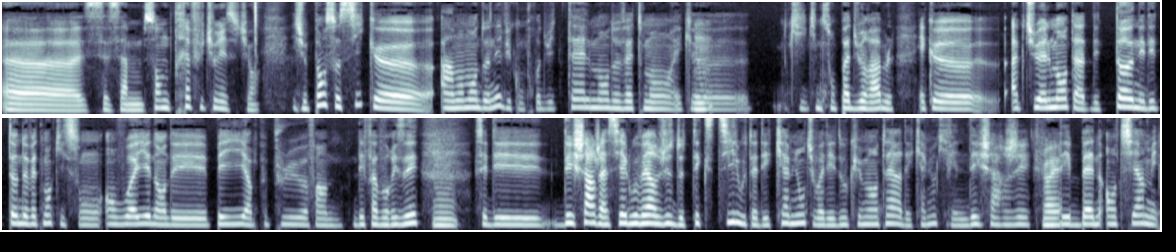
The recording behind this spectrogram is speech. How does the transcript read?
euh, c'est- ça me semble très futuriste, tu vois. Et Je pense aussi que à un moment donné, vu qu'on produit tellement de vêtements et que qui, qui ne sont pas durables et que actuellement tu as des tonnes et des tonnes de vêtements qui sont envoyés dans des pays un peu plus enfin défavorisés, c'est des décharges à ciel ouvert juste de textiles où tu as des camions, tu vois des documentaires, des camions qui viennent décharger Ouais. des bennes entières mais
